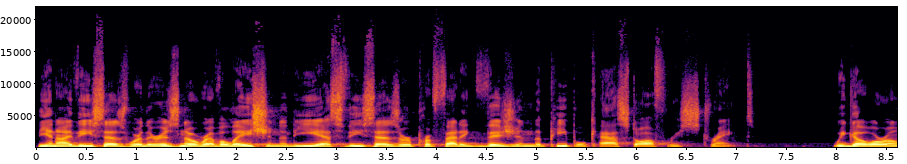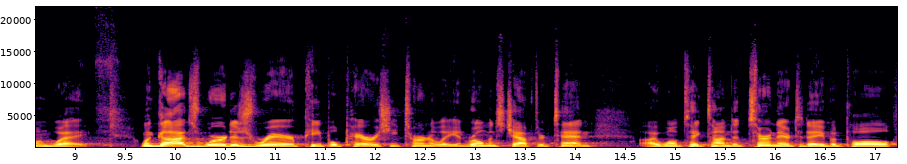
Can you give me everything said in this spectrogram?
The NIV says, where there is no revelation, and the ESV says, or prophetic vision, the people cast off restraint. We go our own way. When God's word is rare, people perish eternally. In Romans chapter 10, I won't take time to turn there today, but Paul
